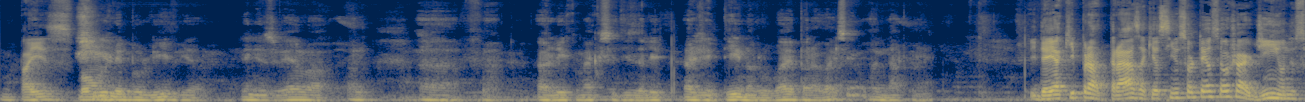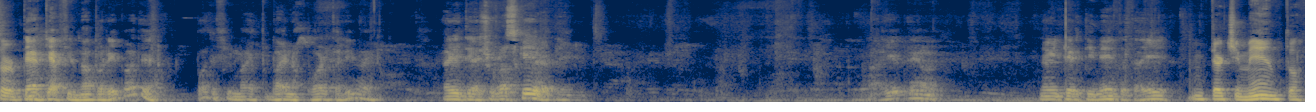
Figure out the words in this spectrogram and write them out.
um país bom. Chile, Bolívia, Venezuela, ali, como é que se diz ali? Argentina, Uruguai, Paraguai, isso é nada. Né? E daí aqui pra trás, aqui assim, o senhor tem o seu jardim, onde o senhor... Quer, quer filmar por aí? Pode, pode filmar, vai na porta ali, vai. Aí tem a churrasqueira, tem. Aí eu tenho meu entretenimento, tá aí. Intertimento.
